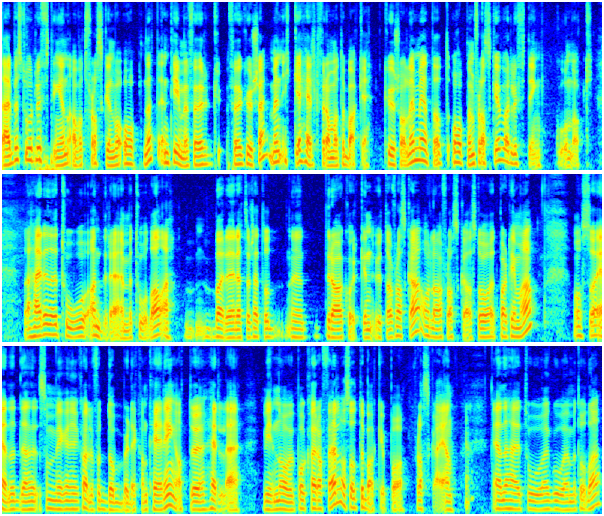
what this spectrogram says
Der besto luftingen av at flasken var åpnet en time før, før kurset, men ikke helt fram og tilbake. Kursholder mente at åpen flaske var lufting god nok. Dette er det to andre metoder. Da. Bare rett og slett å eh, dra korken ut av flaska og la flaska stå et par timer. Og så er det det som vi kaller for dobbeldekantering, at du heller vinen over på karaffel og så tilbake på flaska igjen. Ja. Er det her to gode metoder?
